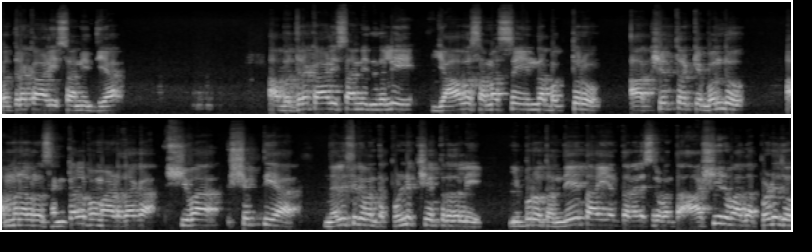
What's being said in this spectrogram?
ಭದ್ರಕಾಳಿ ಸಾನ್ನಿಧ್ಯ. ಆ ಭದ್ರಕಾಳಿ ಸಾನ್ನಿಧ್ಯದಲ್ಲಿ ಯಾವ ಸಮಸ್ಯೆಯಿಂದ ಭಕ್ತರು ಆ ಕ್ಷೇತ್ರಕ್ಕೆ ಬಂದು ಅಮ್ಮನವರ ಸಂಕಲ್ಪ ಮಾಡಿದಾಗ ಶಿವ ಶಕ್ತಿಯ ನೆಲೆಸಿರುವಂತ ಪುಣ್ಯಕ್ಷೇತ್ರದಲ್ಲಿ ಇಬ್ಬರು ತಂದೆ ತಾಯಿ ಅಂತ ನೆಲೆಸಿರುವಂತ ಆಶೀರ್ವಾದ ಪಡೆದು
